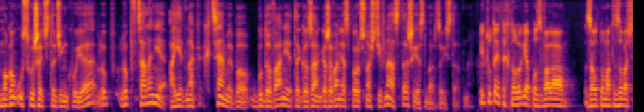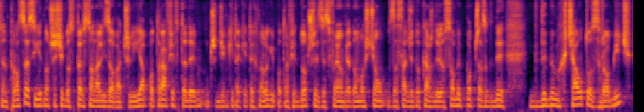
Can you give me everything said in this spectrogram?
mogą usłyszeć to dziękuję, lub, lub wcale nie, a jednak chcemy, bo budowanie tego zaangażowania społeczności w nas też jest bardzo istotne. I tutaj technologia pozwala zautomatyzować ten proces i jednocześnie go spersonalizować, czyli ja potrafię wtedy, czy dzięki takiej technologii potrafię dotrzeć ze swoją wiadomością w zasadzie do każdej osoby, podczas gdy gdybym chciał to zrobić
